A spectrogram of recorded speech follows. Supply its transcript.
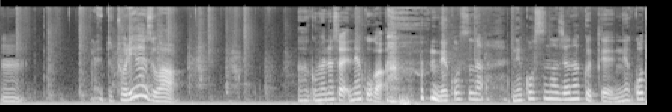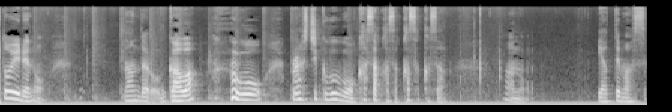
うん。えっと、とりあえずは、あごめんなさい、猫が 猫砂、猫砂じゃなくて、猫トイレの、なんだろう、側を、プラスチック部分をカサカサカサカサ、あの、やってます。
